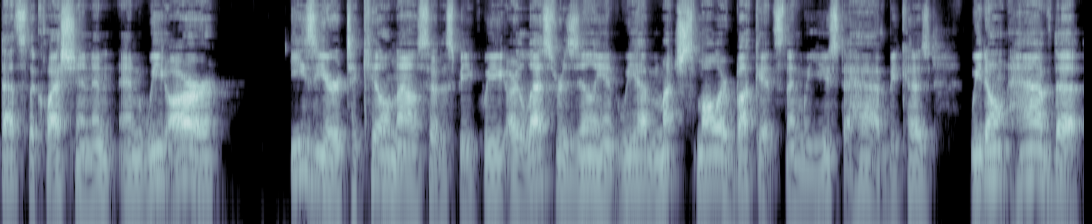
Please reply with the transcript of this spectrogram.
that's the question and and we are easier to kill now, so to speak. We are less resilient. We have much smaller buckets than we used to have because we don't have the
